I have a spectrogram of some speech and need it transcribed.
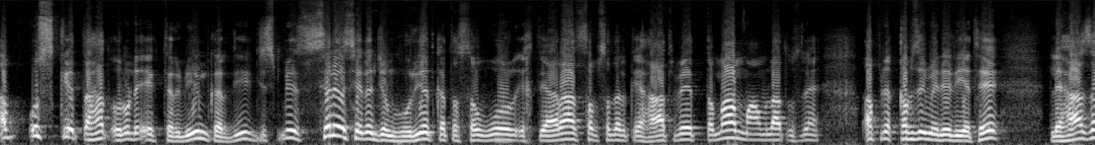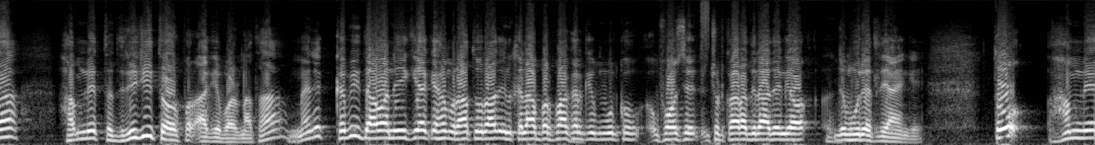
अब उसके तहत उन्होंने एक तरमीम कर दी जिसमें सिरे से न जमहूरीत का तस्वुर इख्तियार सब सदर के हाथ में, तमाम मामला उसने अपने कब्ज़े में ले लिए थे। लिहाजा हमने तदरीजी तौर पर आगे बढ़ना था। मैंने कभी दावा नहीं किया कि हम रातों रात इनकलाब बर्पा करके मुल्क को फौज से छुटकारा दिला देंगे और जमहूरियत ले आएँगे। तो हमने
